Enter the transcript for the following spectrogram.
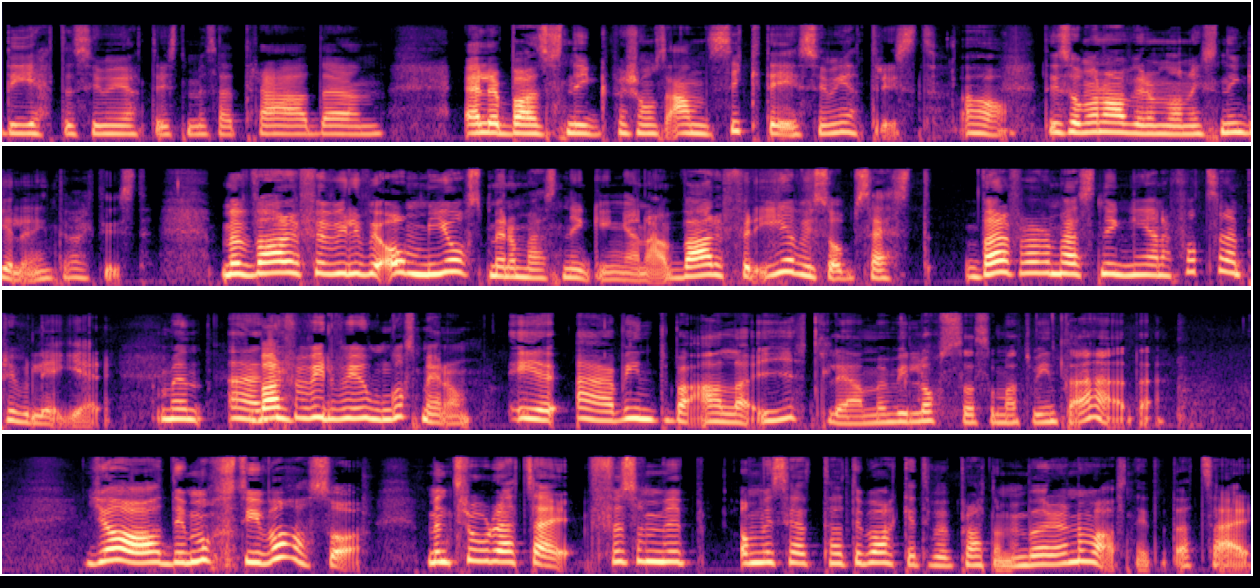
Det är jättesymmetriskt med så träden. Eller bara en snygg persons ansikte är symmetriskt. Ja. Det är så man avgör om någon är snygg eller inte faktiskt. Men varför vill vi omge oss med de här snyggingarna? Varför är vi så obsessed? Varför har de här snyggingarna fått sina privilegier? Varför vill vi umgås med dem? är, är vi inte bara alla ytliga men vi låtsas som att vi inte är det? Ja, det måste ju vara så. Men tror du att så här, för som vi, om vi ska ta tillbaka till vad vi pratade om i början av avsnittet, att så här,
